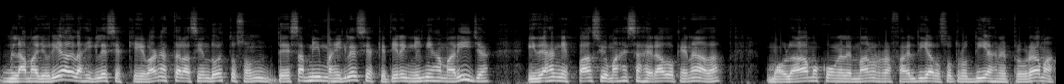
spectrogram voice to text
la mayoría de las iglesias que van a estar haciendo esto son de esas mismas iglesias que tienen líneas amarillas y dejan espacio más exagerado que nada. Como hablábamos con el hermano Rafael Díaz los otros días en el programa,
